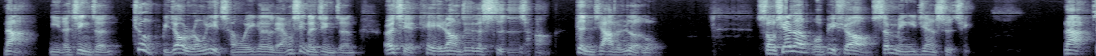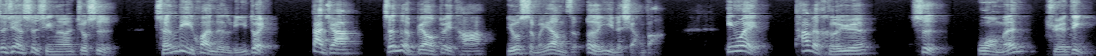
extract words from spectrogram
那你的竞争就比较容易成为一个良性的竞争，而且可以让这个市场更加的热络。首先呢，我必须要声明一件事情，那这件事情呢，就是陈立焕的离队，大家真的不要对他有什么样子恶意的想法，因为他的合约是我们决定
